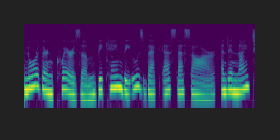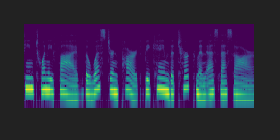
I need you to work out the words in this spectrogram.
Northern Khwarezm became the Uzbek SSR, and in 1925 the western part became the Turkmen SSR.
